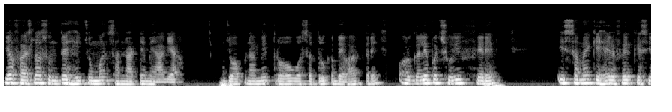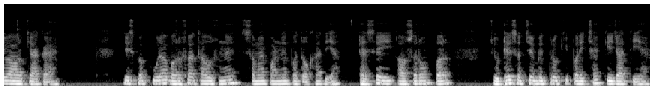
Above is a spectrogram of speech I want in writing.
यह फैसला सुनते ही जुम्मन सन्नाटे में आ गया। जो अपना मित्र हो वह शत्रु का व्यवहार करे और गले पर छुरी फेरे। इस समय के हेर फेर के सिवा और क्या कहे? जिस पर पूरा भरोसा था, उसने समय पड़ने पर धोखा दिया। ऐसे ही अवसरों पर झूठे सच्चे मित्रों की परीक्षा की जाती है।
